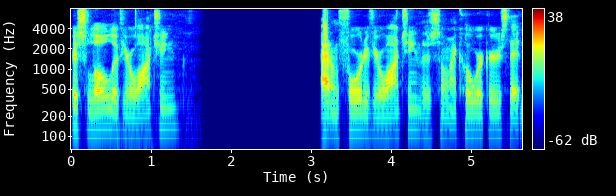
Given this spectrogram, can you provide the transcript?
Chris Lowell, if you're watching, Adam Ford, if you're watching, there's some of my coworkers that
